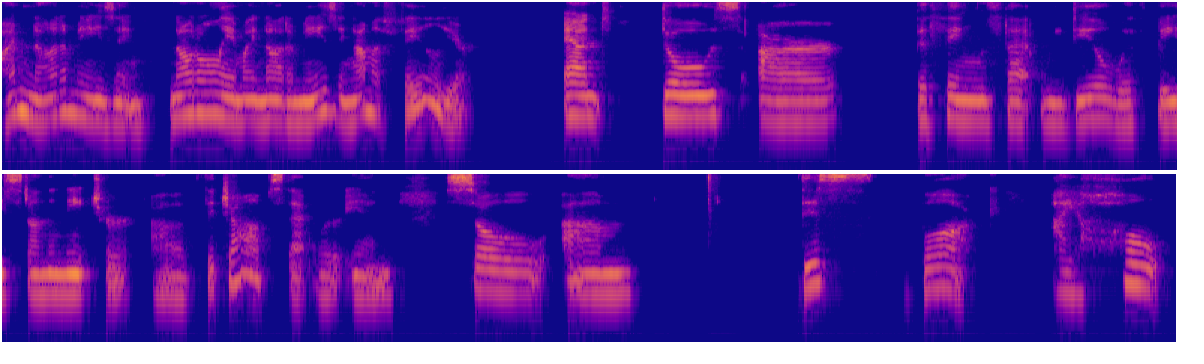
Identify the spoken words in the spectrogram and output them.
I'm not amazing. Not only am I not amazing, I'm a failure. And those are the things that we deal with based on the nature of the jobs that we're in. So, um, this book, I hope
